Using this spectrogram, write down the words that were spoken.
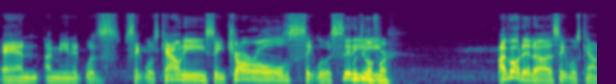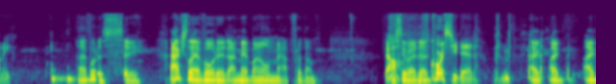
And I mean, it was St. Louis County, St. Charles, St. Louis City. What'd you go for? I voted uh, St. Louis County. I voted city. Actually, I voted. I made my own map for them. You Oh, see what I did? Of course you did. I I I,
